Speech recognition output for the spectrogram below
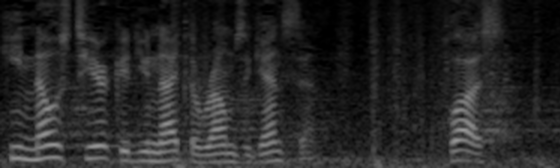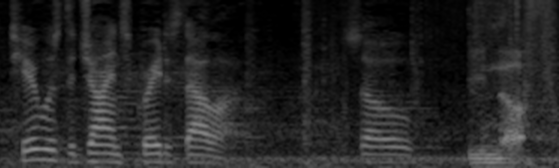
He knows Tyr could unite the realms against him. Plus, Tyr was the Giants' greatest ally. So, Enough.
